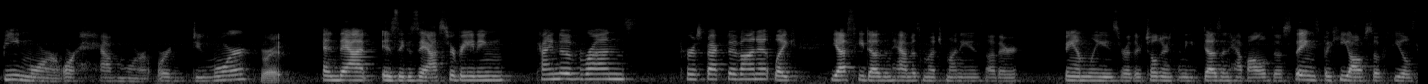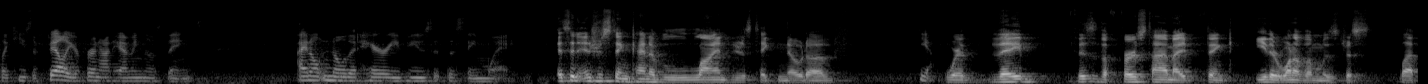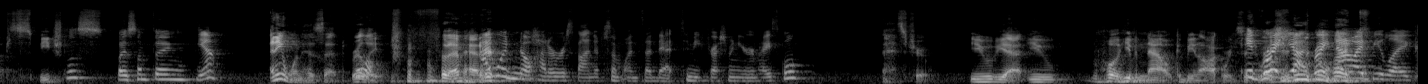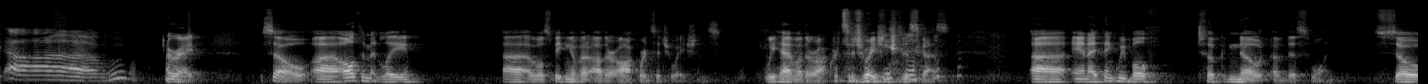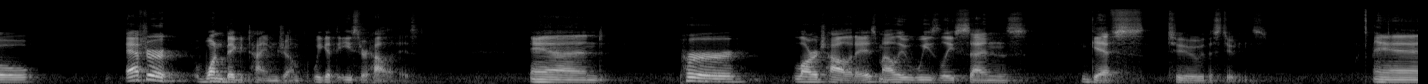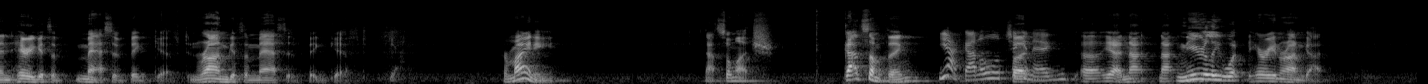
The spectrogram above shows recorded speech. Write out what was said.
be more or have more or do more. Right. And that is exacerbating kind of Ron's perspective on it. Like, yes, he doesn't have as much money as other families or their children, and he doesn't have all of those things, but he also feels like he's a failure for not having those things. I don't know that Harry views it the same way. It's an interesting kind of line to just take note of. Yeah. Where they, this is the first time I think either one of them was just left speechless by something Yeah. anyone has said, really, for that matter. I wouldn't know how to respond if someone said that to me freshman year of high school. That's true. You, yeah, you. Well, even now it could be an awkward It, situation. right, yeah, right now I'd be like, uh, ooh. All right. So uh, ultimately, uh, well, speaking of other awkward situations, we have other awkward situations to discuss. Uh, and I think we both took note of this one. So after one big time jump, we get the Easter holidays. And per large holidays, Molly Weasley sends gifts to the students. And Harry gets a massive big gift, and Ron gets a massive big gift. Yeah. Hermione, not so much. Got something, yeah, got a little chicken but, egg. Uh, yeah, not not nearly what Harry and Ron got.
